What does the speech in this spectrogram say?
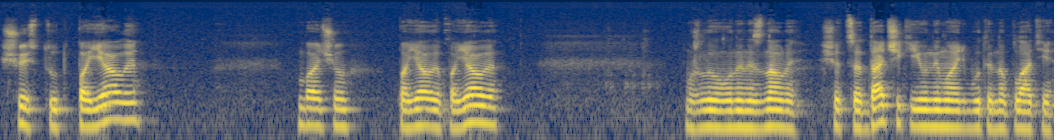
щось тут паяли. Бачу, паяли, паяли. Можливо, вони не знали, що це датчики і вони мають бути на платі.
